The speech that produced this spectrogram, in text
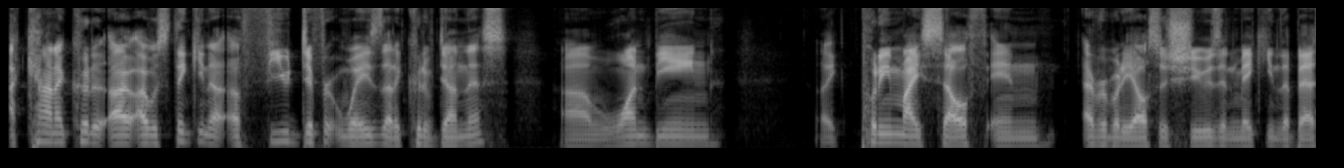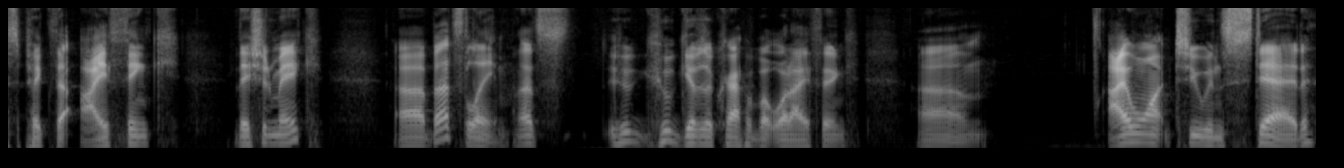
I kind of could. I, I was thinking a, a, few different ways that I could have done this. Uh, one being like putting myself in everybody else's shoes and making the best pick that I think they should make. Uh, but that's lame. That's who who gives a crap about what I think. Um, I want to instead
